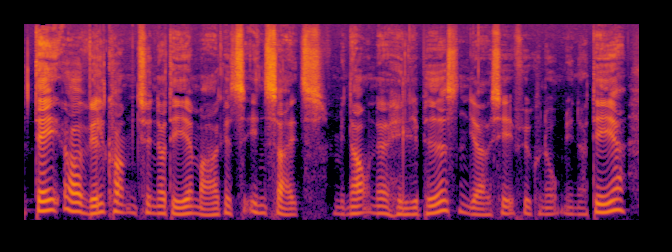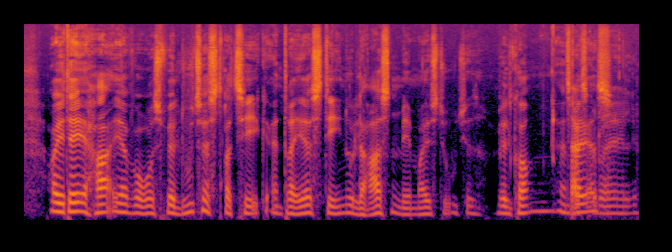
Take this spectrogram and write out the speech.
dag og velkommen til Nordea Markets Insights. Mit navn er Helge Pedersen, jeg er cheføkonom i Nordea, og i dag har jeg vores valutastrateg Andreas Steno Larsen med mig i studiet. Velkommen, Andreas. Tak skal du have, Helge.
